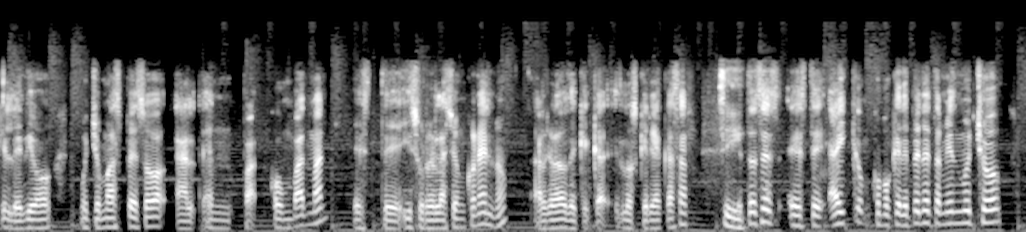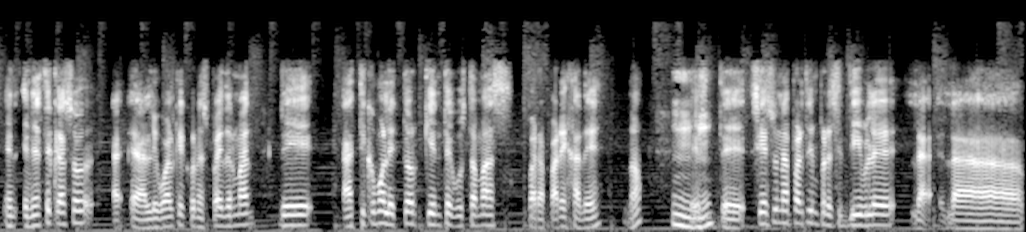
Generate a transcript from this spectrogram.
que le dio mucho más peso al- en- pa- con Batman este, y su relación con él, ¿no? Al grado de que los quería casar. Sí. Entonces, este, hay co- como que depende también mucho, en, en este caso, a- al igual que con Spider-Man, de a ti como lector, quién te gusta más para pareja de, ¿no? Este, si es una parte imprescindible la, la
